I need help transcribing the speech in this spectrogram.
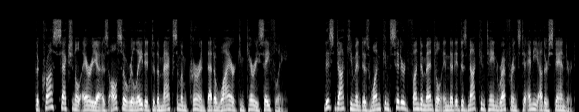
The cross-sectional area is also related to the maximum current that a wire can carry safely. This document is one considered fundamental in that it does not contain reference to any other standard.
